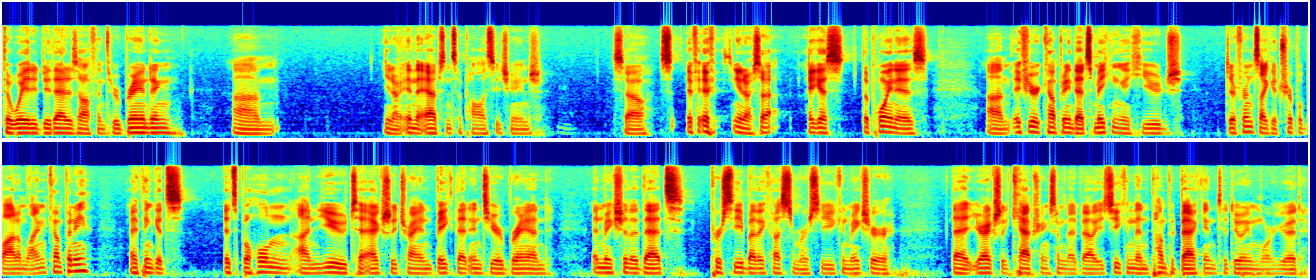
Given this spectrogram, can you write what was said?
the way to do that is often through branding, um, you know, in the absence of policy change. So, if, if, you know, so I guess the point is, um, if you're a company that's making a huge difference, like a triple bottom line company, I think it's it's beholden on you to actually try and bake that into your brand and make sure that that's perceived by the customer, so you can make sure that you're actually capturing some of that value, so you can then pump it back into doing more good.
